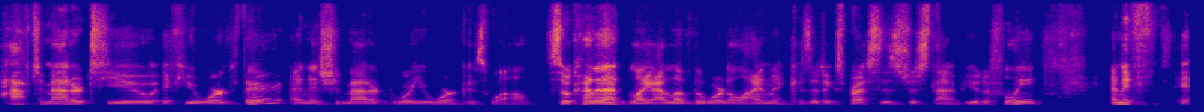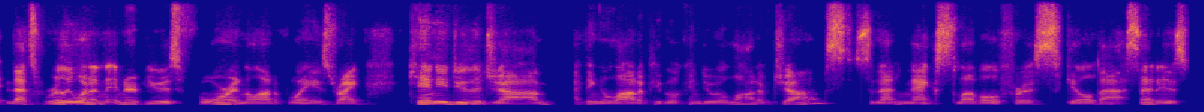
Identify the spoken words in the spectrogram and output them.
have to matter to you if you work there and it should matter where you work as well. So kind of that like i love the word alignment because it expresses just that beautifully. And if eh, that's really what an interview is for in a lot of ways right? Can you do the job? I think a lot of people can do a lot of jobs. So that next level for a skilled asset is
